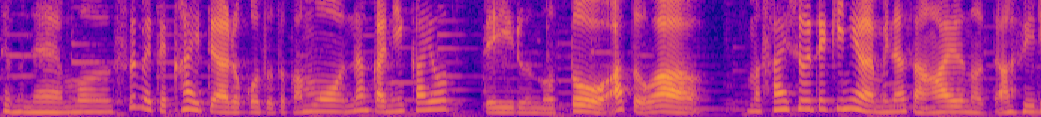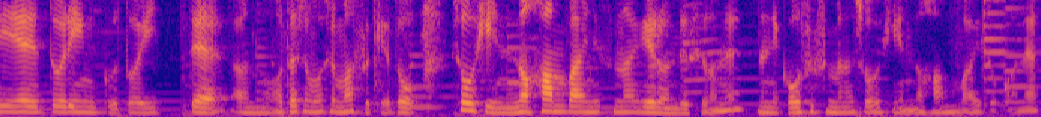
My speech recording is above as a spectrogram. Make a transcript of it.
でもね、もう全て書いてあることとかもなんか似通っているのと、あとは、まあ、最終的には皆さんああいうのってアフィリエイトリンクといってってあの私もしますけど商品の販売につなげるんですよね。何かおすすめの商品の販売とかね。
